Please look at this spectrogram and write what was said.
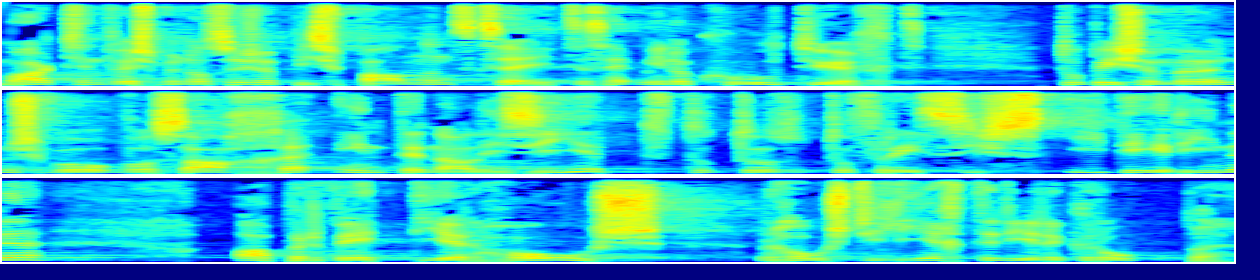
Martin, du hast mir noch sonst etwas Spannendes gesagt. Das hat mich noch cool gedacht. Du bist ein Mensch, der, Sachen internalisiert. Du, du, du frissst es in dir rein. Aber wenn du erholst, erholst du die leichter in einer Gruppe.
